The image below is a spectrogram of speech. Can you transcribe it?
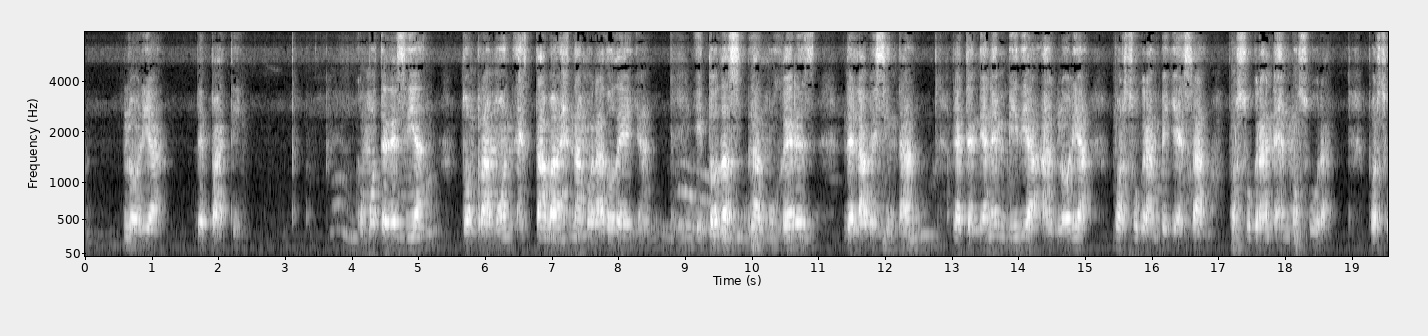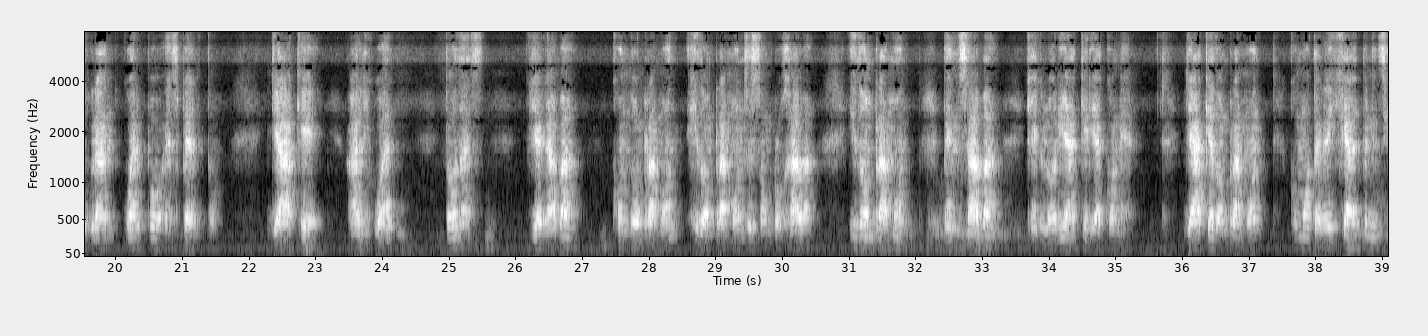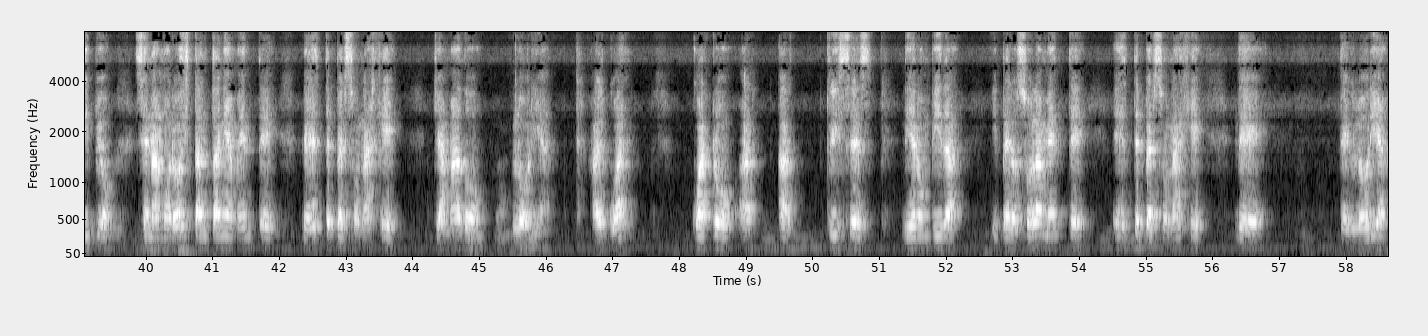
Gloria de Patti. Como te decía, don Ramón estaba enamorado de ella y todas las mujeres de la vecindad le tendían envidia a Gloria por su gran belleza, por su gran hermosura, por su gran cuerpo esbelto, ya que al igual todas llegaba con don Ramón y don Ramón se sonrojaba y don Ramón pensaba que Gloria quería con él, ya que don Ramón, como te dije al principio, se enamoró instantáneamente de este personaje llamado Gloria, al cual cuatro actrices dieron vida, y pero solamente este personaje de, de Gloria,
